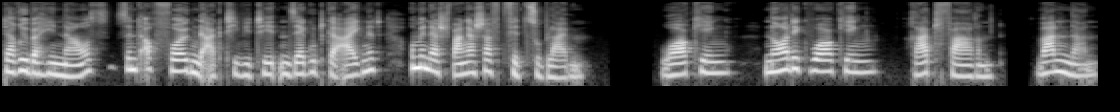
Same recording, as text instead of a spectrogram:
Darüber hinaus sind auch folgende Aktivitäten sehr gut geeignet, um in der Schwangerschaft fit zu bleiben. Walking, Nordic Walking, Radfahren, Wandern,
